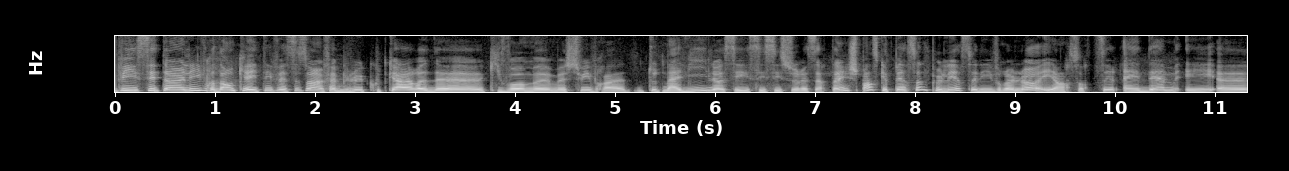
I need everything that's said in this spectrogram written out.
puis c'est un livre donc qui a été fait c'est ça un fabuleux coup de cœur de qui va me, me suivre toute ma vie là c'est, c'est, c'est sûr et certain je pense que personne peut lire ce livre là et en ressortir indemne et euh,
